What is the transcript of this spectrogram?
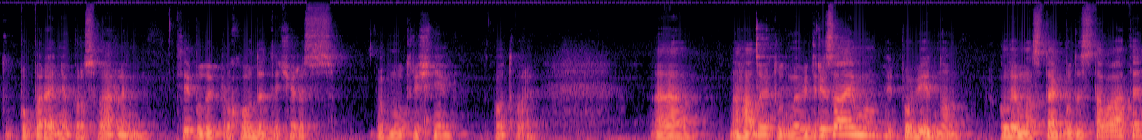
Тут попередньо просверлюємо. Ці будуть проходити через внутрішні отвори. Е, Нагадую, тут ми відрізаємо. Відповідно, коли в нас стек буде ставати,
